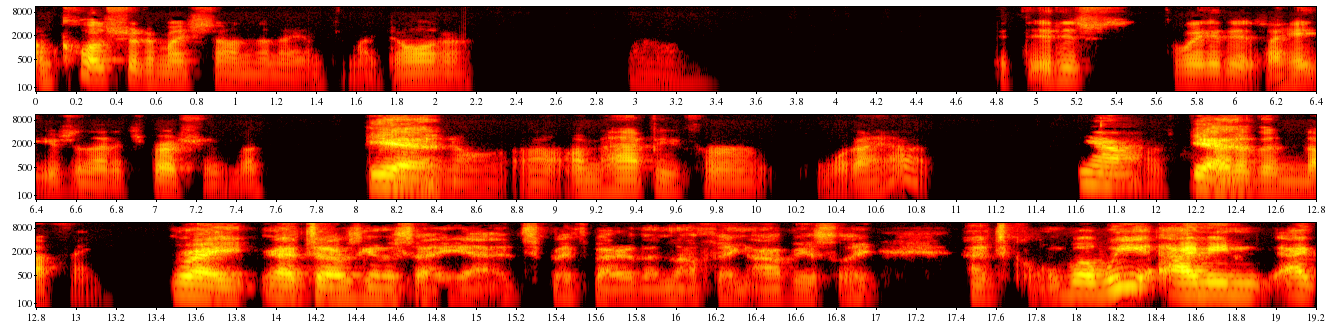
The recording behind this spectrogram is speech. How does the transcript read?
I'm closer to my son than I am to my daughter. Um, it it is the way it is. I hate using that expression, but Yeah. you know, uh, I'm happy for what I have. Yeah. It's Yeah. better than nothing. Right. That's what I was gonna say. Yeah, it's it's better than nothing, obviously. That's cool. Well, we I mean, I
